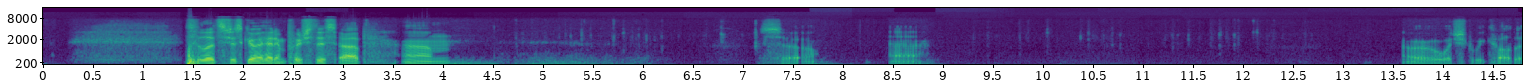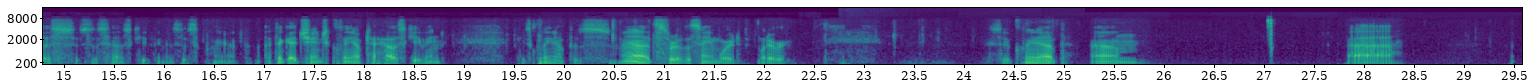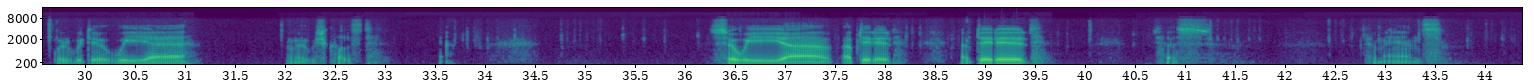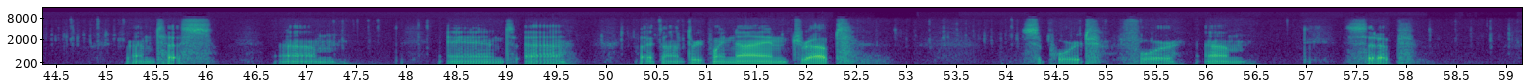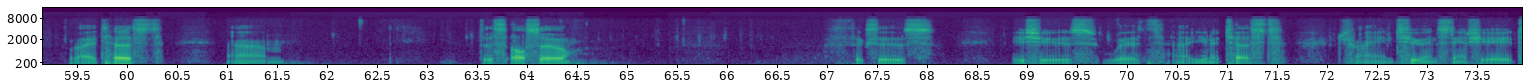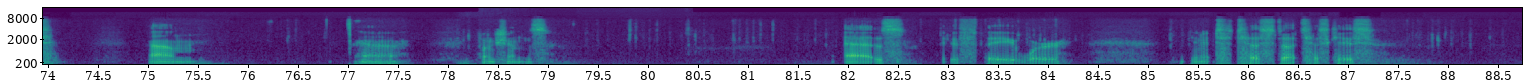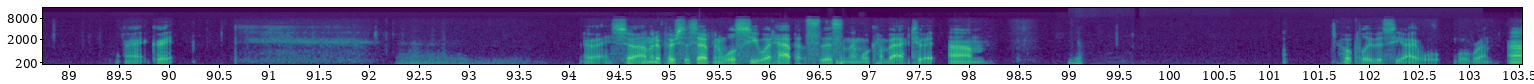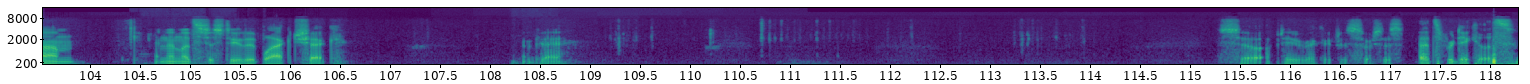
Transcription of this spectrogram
So let's just go ahead and push this up. Um, so. Uh, or what should we call this? Is this housekeeping? Is this cleanup? I think I changed cleanup to housekeeping. Because cleanup is, yeah, it's sort of the same word, whatever. So cleanup, um, uh, what did we do? We, uh, maybe we should this, yeah. So we uh, updated, updated test commands, run tests, um, and uh, Python 3.9 dropped support for um, setup py test. Um, this also fixes issues with uh, unit test trying to instantiate um, uh, functions as if they were unit test dot test case. All right, great. All right, so I'm going to push this up and we'll see what happens to this and then we'll come back to it. Um, Yep. Hopefully the CI will, will run. Um, and then let's just do the black check. Okay. So updated record resources. That's ridiculous.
